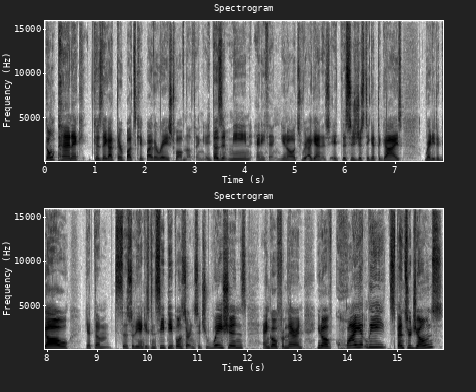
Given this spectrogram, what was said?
don't panic because they got their butts kicked by the Rays, twelve nothing. It doesn't mean anything. You know, it's again, it's it, this is just to get the guys ready to go get them so, so, the Yankees can see people in certain situations and go from there. And, you know, quietly, Spencer Jones,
